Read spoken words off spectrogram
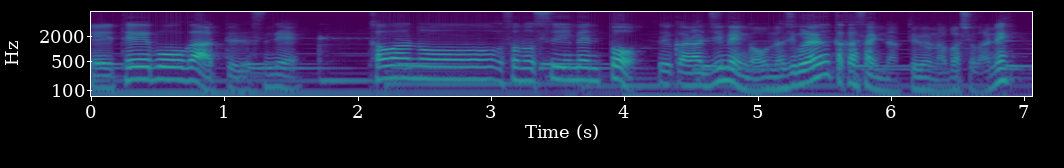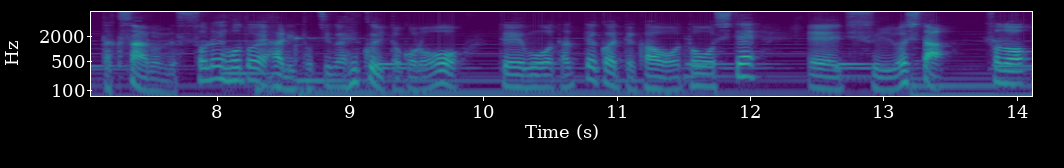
えー、堤防があってですね川のその水面とそれから地面が同じぐらいの高さになっているような場所がねたくさんあるんです。それほどやはり土地が低いところを堤防を立ってこうやって川を通して、えー、治水をしたその、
